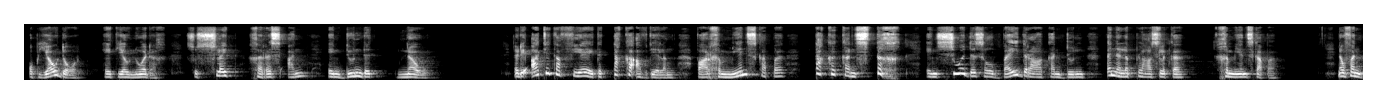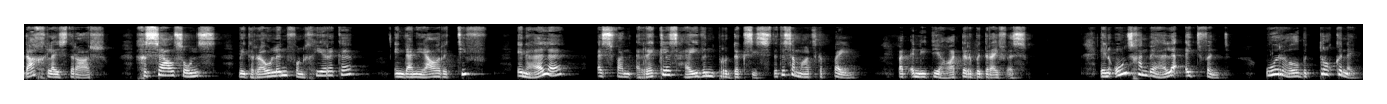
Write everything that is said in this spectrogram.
op jou dorp het jou nodig. So sluit gerus aan en doen dit nou. Nou die ATKV het 'n takke afdeling waar gemeenskappe takke kan stig en so dus hul bydra kan doen in hulle plaaslike gemeenskappe. Nou vandag luisteraars gesels ons met Roland van Gericke en Daniel Retief en hulle is van Reckless Haven Produksies. Dit is 'n maatskappy wat in die teaterbedryf is. En ons gaan by hulle uitvind oor hul betrokkeheid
